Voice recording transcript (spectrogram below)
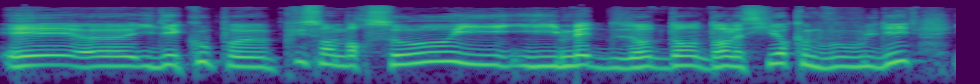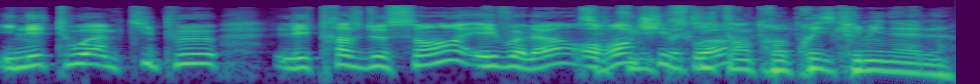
et euh, ils découpent euh, plus en morceaux, ils, mettent dans, la sciure comme vous vous le dites, ils nettoient un petit peu les traces de sang et voilà, on rentre chez soi. C'est une petite entreprise criminelle.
